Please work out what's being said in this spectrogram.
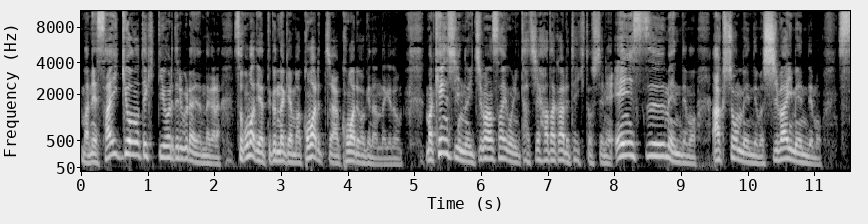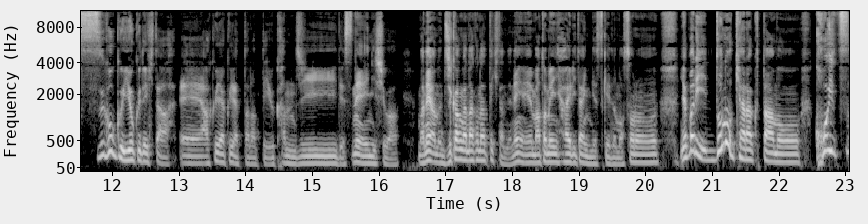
まあね、最強の敵って言われてるぐらいなんだから、そこまでやってくんなきゃ、まあ困るっちゃ困るわけなんだけど、まあ、剣心の一番最後に立ちはだかる敵としてね、演出面でも、アクション面でも、芝居面でも、すごくよくできた、えー、悪役やったなっていう感じですね、絵にしは。まあね、あの、時間がなくなってきたんでね、まとめに入りたいんですけれども、その、やっぱり、どのキャラクターも、こいつ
